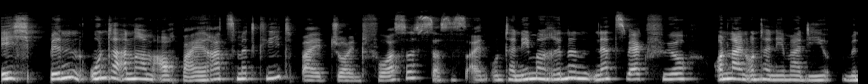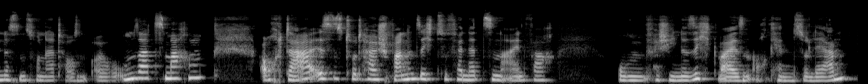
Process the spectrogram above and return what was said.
Ich bin unter anderem auch Beiratsmitglied bei Joint Forces. Das ist ein Unternehmerinnen-Netzwerk für Online-Unternehmer, die mindestens 100.000 Euro Umsatz machen. Auch da ist es total spannend, sich zu vernetzen, einfach um verschiedene Sichtweisen auch kennenzulernen.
